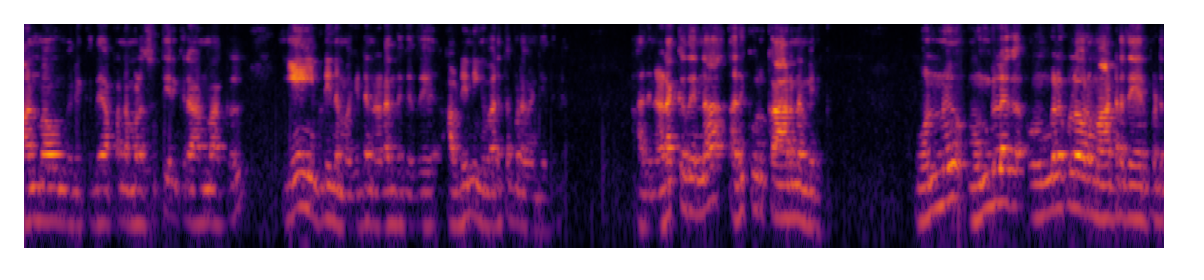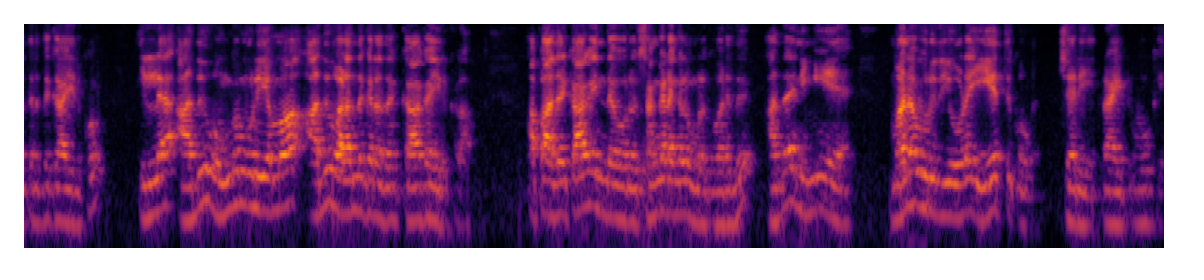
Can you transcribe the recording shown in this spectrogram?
ஆன்மாவும் இருக்குது. அப்ப நம்மளை சுத்தி இருக்கிற ஆன்மாக்கள் ஏன் இப்படி நம்ம கிட்ட நடந்துக்குது அப்படின்னு நீங்க வருத்தப்பட வேண்டியதில்லை. அது நடக்குதுன்னா அதுக்கு ஒரு காரணம் இருக்கு. ஒன்று உங்களுக்கு உங்களுக்குள்ள ஒரு மாற்றத்தை ஏற்படுத்துறதுக்காக இருக்கும். இல்லை அது உங்க மூலியமா அது வளர்ந்துக்கிறதுக்காக இருக்கலாம். அப்போ அதற்காக இந்த ஒரு சங்கடங்கள் உங்களுக்கு வருது. அதை நீங்கள் மன உறுதியோட ஏற்றுக்கோங்க சரி ரைட் ஓகே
